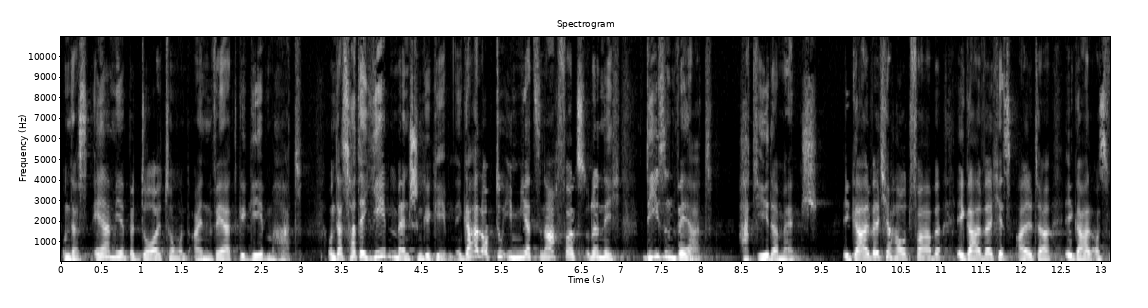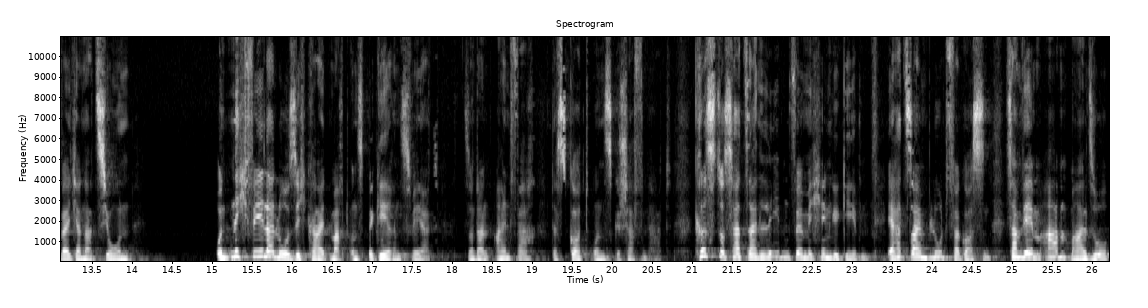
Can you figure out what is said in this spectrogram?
und dass er mir Bedeutung und einen Wert gegeben hat. Und das hat er jedem Menschen gegeben, egal ob du ihm jetzt nachfolgst oder nicht. Diesen Wert hat jeder Mensch, egal welche Hautfarbe, egal welches Alter, egal aus welcher Nation. Und nicht Fehlerlosigkeit macht uns begehrenswert, sondern einfach, dass Gott uns geschaffen hat. Christus hat sein Leben für mich hingegeben. Er hat sein Blut vergossen. Das haben wir im Abendmahl so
